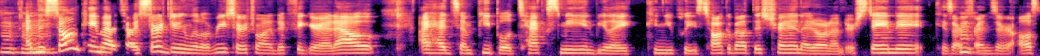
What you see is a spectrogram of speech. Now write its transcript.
And the Mhm. song came out, so I started doing a little research, wanted to figure it out. I had some people text me and be like, Can you please talk about this trend? I don't understand it because our Hmm. friends are also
